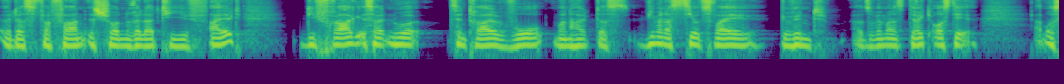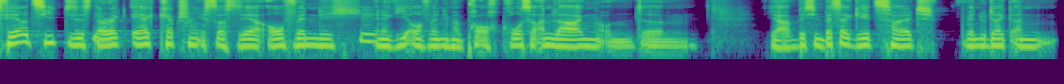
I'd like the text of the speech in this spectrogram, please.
Äh, das Verfahren ist schon relativ alt. Die Frage ist halt nur, zentral, wo man halt das, wie man das CO2 gewinnt. Also wenn man es direkt aus der Atmosphäre zieht, dieses. Direct Air Capturing ist das sehr aufwendig, mhm. energieaufwendig, man braucht große Anlagen und ähm, ja, ein bisschen besser geht's halt, wenn du direkt an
